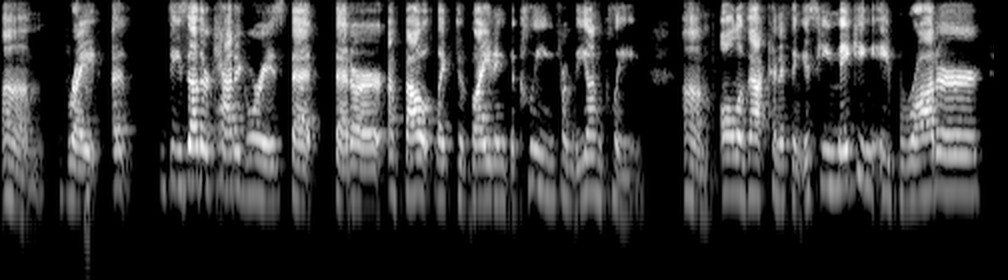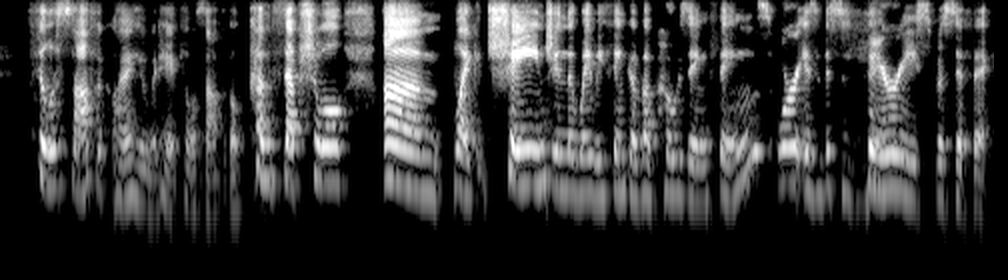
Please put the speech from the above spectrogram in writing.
um, right? Uh, these other categories that that are about like dividing the clean from the unclean um, all of that kind of thing. Is he making a broader philosophical i would hate philosophical conceptual um like change in the way we think of opposing things? Or is this very specific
